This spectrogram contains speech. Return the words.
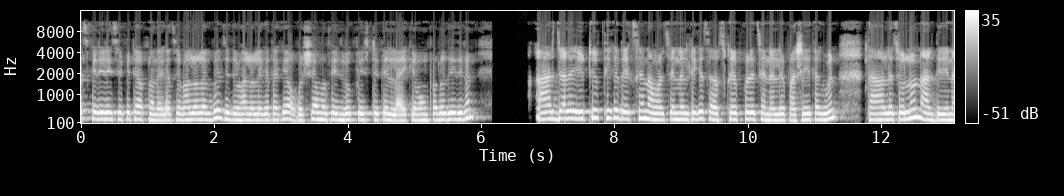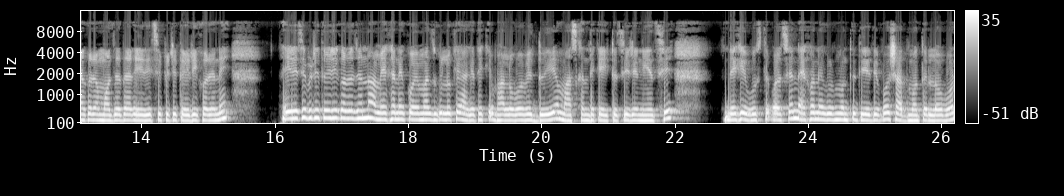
আজকের এই রেসিপিটা আপনাদের কাছে ভালো লাগবে। যদি ভালো লেগে থাকে, অবশ্যই আমার ফেসবুক পেজটিতে লাইক এবং ফলো দিয়ে দিবেন। আর যারা ইউটিউব থেকে দেখছেন, আমার চ্যানেলটিকে সাবস্ক্রাইব করে চ্যানেলের পাশেই থাকবেন। তাহলে চলুন আর দেরি না করে মজাদার এই রেসিপিটি তৈরি করে নিই। এই রেসিপিটি তৈরি করার জন্য আমি এখানে কই মাছগুলোকে আগে থেকে ভালোভাবে ধুয়ে মাঝখান থেকে একটু চিড়ে নিয়েছি। দেখে বুঝতে পারছেন, এখন এগুলোর মধ্যে দিয়ে দেবো স্বাদ মতো লবণ,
